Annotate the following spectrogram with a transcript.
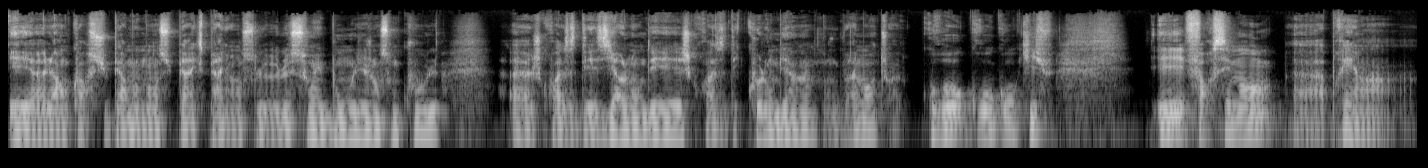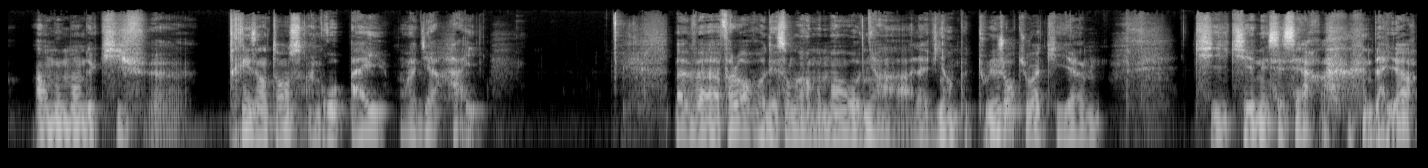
Et là encore, super moment, super expérience. Le, le son est bon, les gens sont cool. je croise des Irlandais, je croise des Colombiens. Donc vraiment, tu vois, gros, gros, gros kiff. Et forcément, après un, un moment de kiff euh, très intense, un gros high, on va dire high, bah va falloir redescendre à un moment, revenir à, la vie un peu de tous les jours, tu vois, qui euh, qui, est nécessaire d'ailleurs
